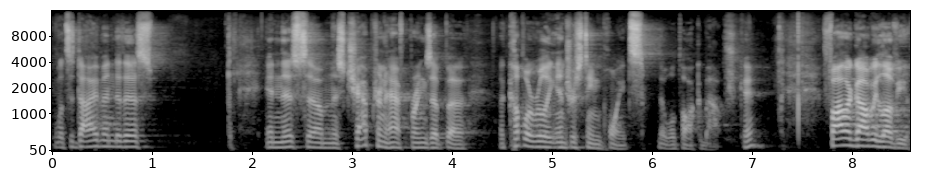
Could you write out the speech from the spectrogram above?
Let's dive into this. And this, um, this chapter and a half brings up a, a couple of really interesting points that we'll talk about. Okay? Father God, we love you.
